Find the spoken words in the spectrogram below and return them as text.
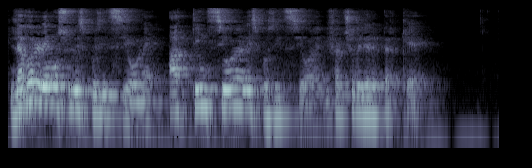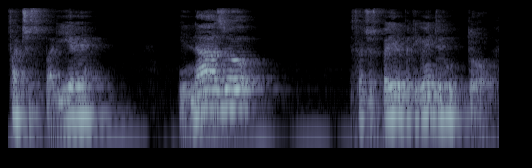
Lavoreremo sull'esposizione. Attenzione all'esposizione, vi faccio vedere perché. Faccio sparire il naso, faccio sparire praticamente tutto,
